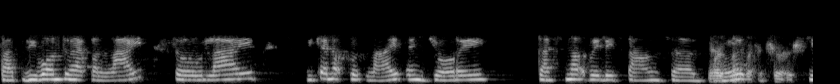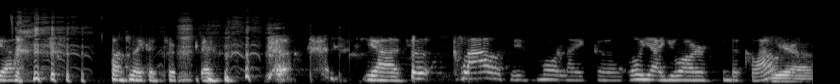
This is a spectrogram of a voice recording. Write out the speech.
But we want to have a light. So light, we cannot put light and joy. That's not really sounds uh, good. Sounds like a church. Yeah, sounds like a church. yeah. So cloud is more like, uh, oh yeah, you are in the cloud. Yeah,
